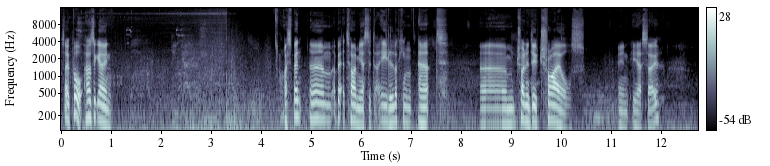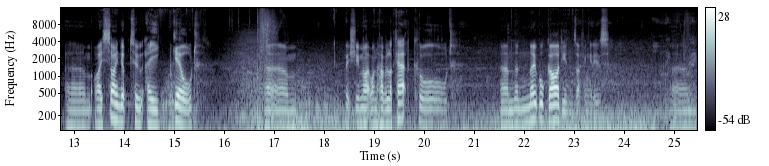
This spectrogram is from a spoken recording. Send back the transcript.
So Paul, how's it going? I spent um, a bit of time yesterday looking at um, trying to do trials in ESO. Um, I signed up to a guild, um, which you might want to have a look at, called um, the Noble Guardians, I think it is. Um,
